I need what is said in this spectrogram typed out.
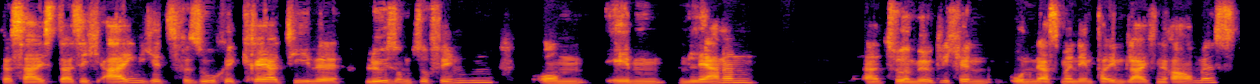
Das heißt, dass ich eigentlich jetzt versuche, kreative Lösungen zu finden, um eben Lernen äh, zu ermöglichen, ohne dass man in dem Fall im gleichen Raum ist,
